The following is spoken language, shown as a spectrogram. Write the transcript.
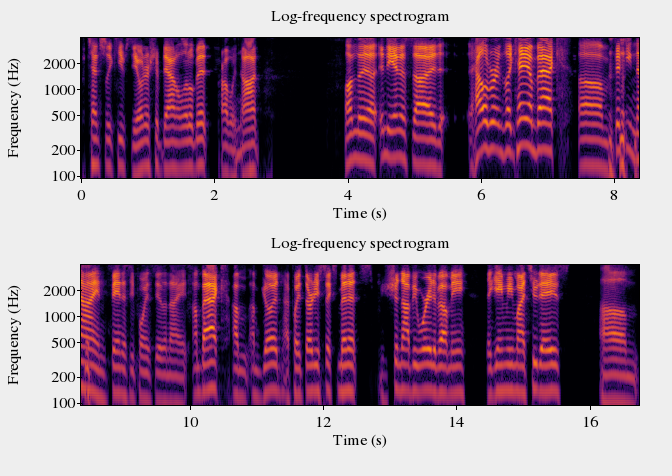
potentially keeps the ownership down a little bit. Probably not. On the Indiana side, Halliburton's like, "Hey, I'm back. Um, 59 fantasy points the other night. I'm back. I'm I'm good. I played 36 minutes. You should not be worried about me. They gave me my two days. Um,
